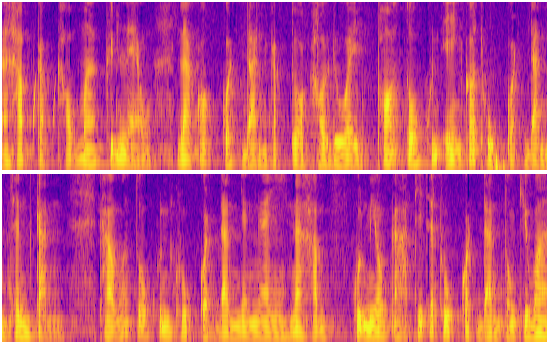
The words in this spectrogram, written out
นะครับกับเขามากขึ้นแล้ว แล้วก็กดดันกับตัวเขาด้วย เพราะตัวคุณเองก็ถูกกดดันเช่นกัน ถามว่าตัวคุณถูกกดดันยังไงนะครับ คุณมีโอกาสที่จะถูกกดดันตรงที่ว่า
